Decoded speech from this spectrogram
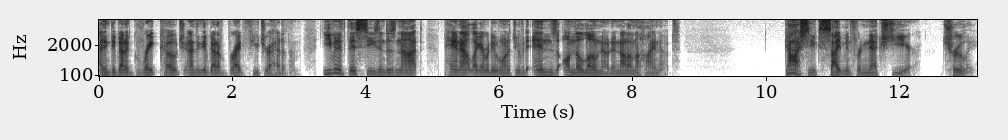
I think they've got a great coach, and I think they've got a bright future ahead of them. Even if this season does not pan out like everybody would want it to if it ends on the low note and not on the high note. Gosh, the excitement for next year, truly.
